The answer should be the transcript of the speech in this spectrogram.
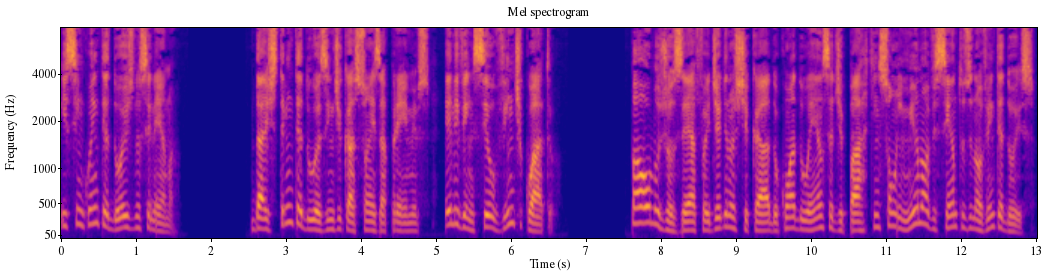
e 52 no cinema. Das 32 indicações a prêmios, ele venceu 24. Paulo José foi diagnosticado com a doença de Parkinson em 1992.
